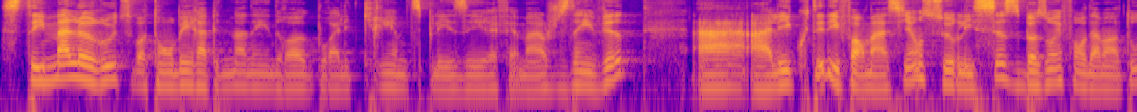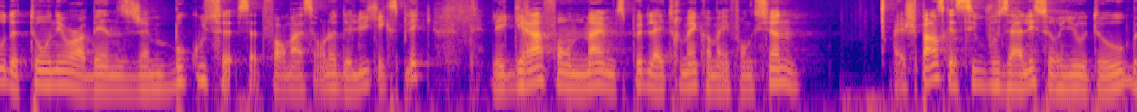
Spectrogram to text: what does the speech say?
Si tu es malheureux, tu vas tomber rapidement dans les drogues pour aller te créer un petit plaisir éphémère. Je vous invite à, aller écouter des formations sur les six besoins fondamentaux de Tony Robbins. J'aime beaucoup cette formation-là de lui qui explique les grands fondements un petit peu de l'être humain, comment il fonctionne. Je pense que si vous allez sur YouTube,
